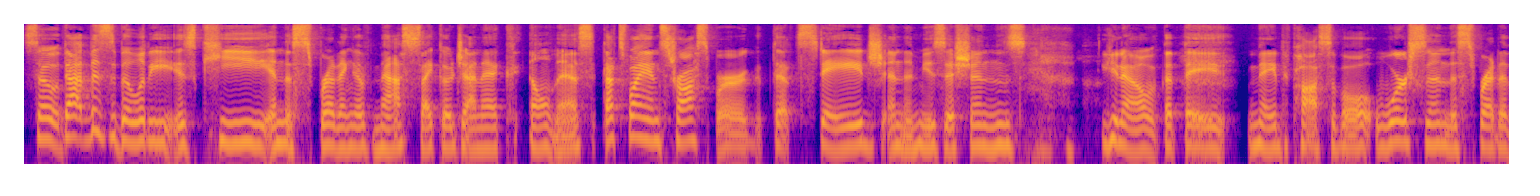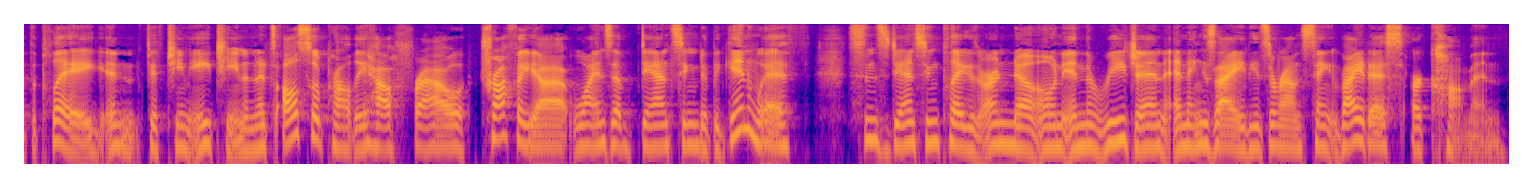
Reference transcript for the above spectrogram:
So that visibility is key in the spreading of mass psychogenic illness. That's why in Strasbourg, that stage and the musicians, you know, that they made possible worsen the spread of the plague in 1518. And it's also probably how Frau Troffea winds up dancing to begin with, since dancing plagues are known in the region and anxieties around St. Vitus are common.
